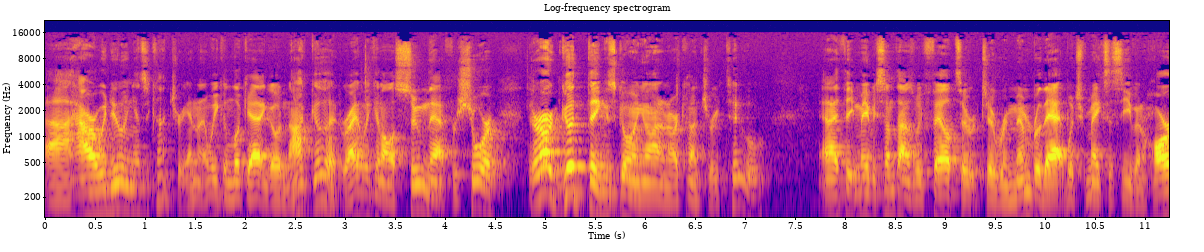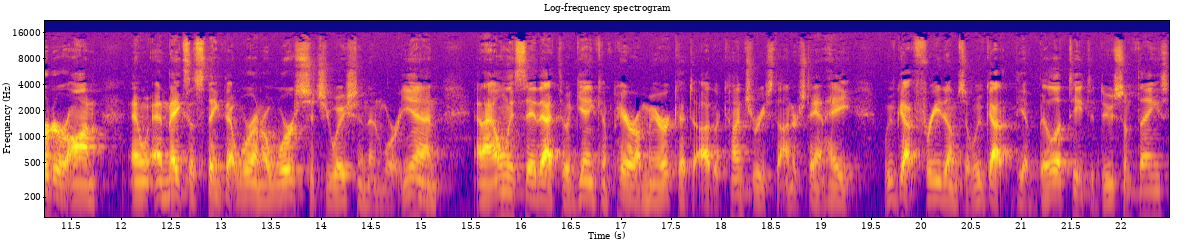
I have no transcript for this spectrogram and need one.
Uh, how are we doing as a country? And we can look at it and go, not good, right? We can all assume that for sure. There are good things going on in our country too. And I think maybe sometimes we fail to, to remember that, which makes us even harder on and, and makes us think that we're in a worse situation than we're in. And I only say that to, again, compare America to other countries to understand hey, we've got freedoms and we've got the ability to do some things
